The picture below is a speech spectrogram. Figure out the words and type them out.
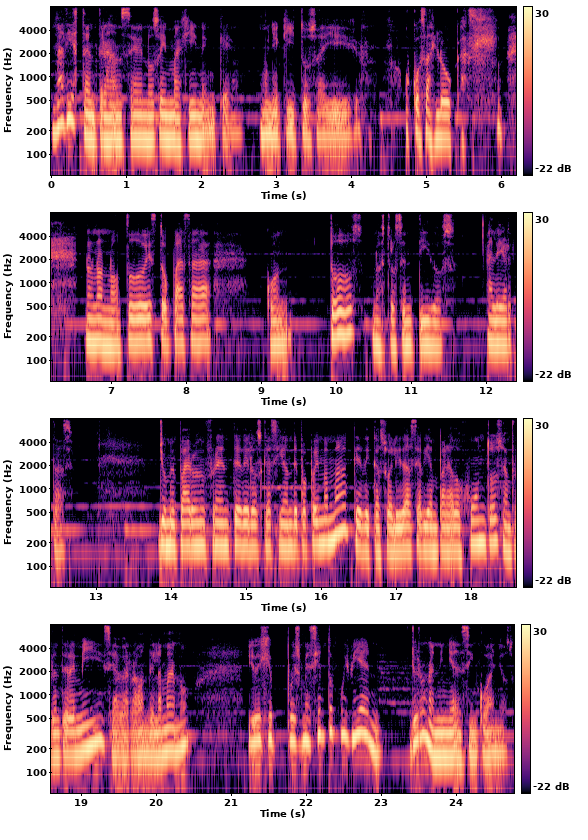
Nadie está en trance, no se imaginen que muñequitos ahí o cosas locas. No, no, no, todo esto pasa con todos nuestros sentidos alertas. Yo me paro enfrente de los que hacían de papá y mamá, que de casualidad se habían parado juntos enfrente de mí, se agarraban de la mano. Y yo dije, pues me siento muy bien. Yo era una niña de cinco años.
